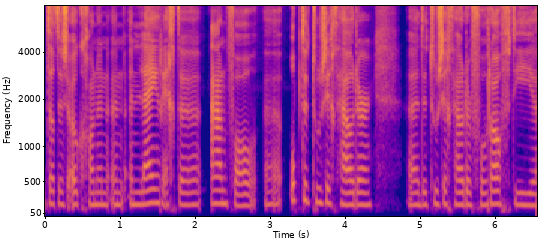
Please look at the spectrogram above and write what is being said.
dat is ook gewoon een, een, een lijnrechte aanval eh, op de toezichthouder. Eh, de toezichthouder vooraf die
